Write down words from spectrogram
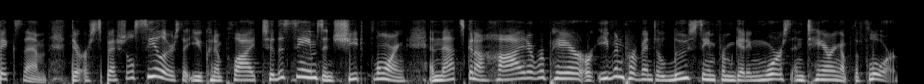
fix them. There are special sealers that you can apply to the seams in sheet flooring, and that's going to hide a repair or even prevent a loose seam from getting worse and tearing up the floor.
